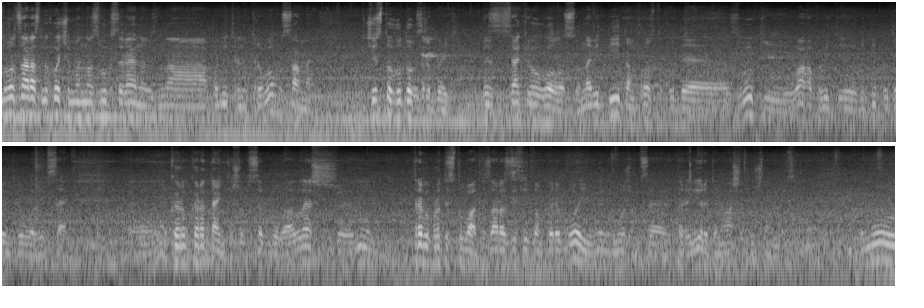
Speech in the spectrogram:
Ну от зараз ми хочемо на звук сирени на повітряну тривогу саме чисто гудок зробити, без всякого голосу. На відбій там просто буде звук і увага відбій повітряної тривоги. Все. Е, Ну, кор- коротеньке, щоб все було. Але ж е, ну, треба протестувати. Зараз зі світлом перебої, і ми не можемо це перевірити на наших гучному місці. Тому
